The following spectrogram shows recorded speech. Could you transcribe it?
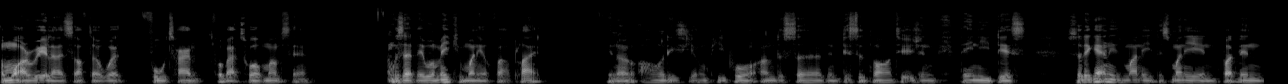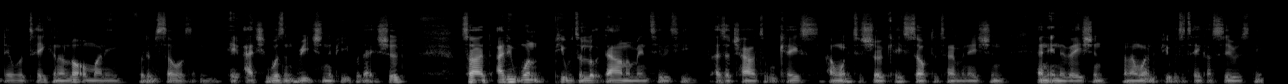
and what I realized after I worked full time for about 12 months there was that they were making money off our plight. You know, oh, these young people are underserved and disadvantaged and they need this. So they're getting this money, this money in, but then they were taking a lot of money for themselves and it actually wasn't reaching the people that it should. So I, I didn't want people to look down on Mentivity as a charitable case. I wanted to showcase self-determination and innovation and I wanted people to take us seriously.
